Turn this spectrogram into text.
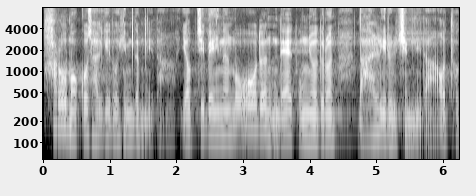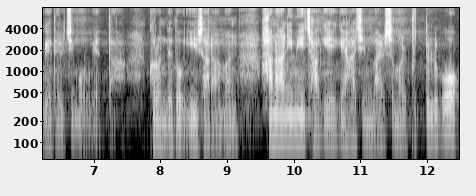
하루 먹고 살기도 힘듭니다. 옆집에 있는 모든 내 동료들은 난리를 칩니다. 어떻게 될지 모르겠다. 그런데도 이 사람은 하나님이 자기에게 하신 말씀을 붙들고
